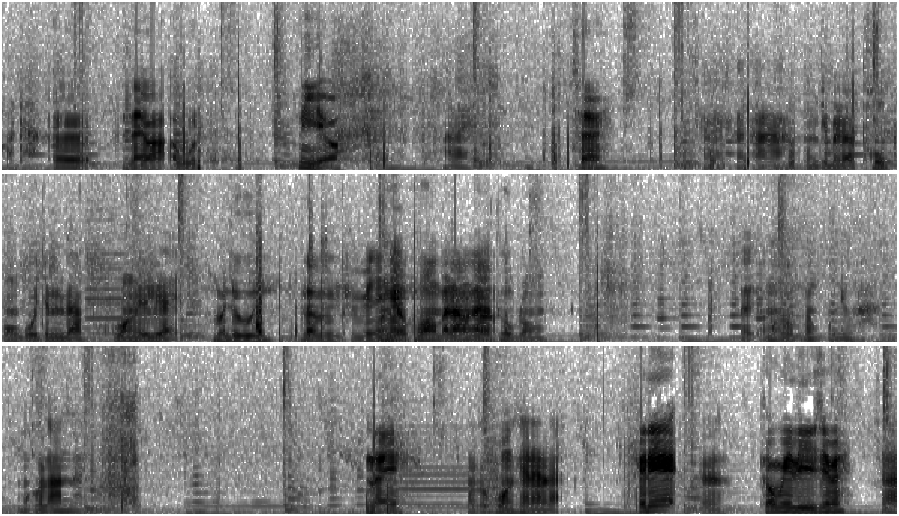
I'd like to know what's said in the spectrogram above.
ก็ได้เออไหนวะอาวุธนี่เหรออะไรใช่ ไหมใช่คาถามึงจะเป็นแบบทุบของกูจะเป็นแบบควงเรื่อยมาดูดิเรามันเป็นๆยังมึงไงจะควงไปแล้วมันก็จะทุบลงเฮ้ยมันก็เป็นกูนี่หว่ามันคนละอันนั้นไหนมันก็ควงแค่นั้นแหละแค่นี้เออ เขาไม่รีใช่ไหมใช่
